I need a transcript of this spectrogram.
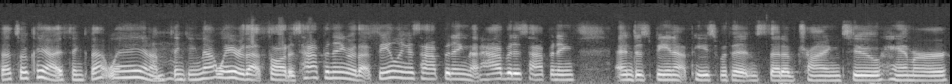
that's okay. I think that way, and I'm thinking that way, or that thought is happening, or that feeling is happening, that habit is happening, and just being at peace with it instead of trying to hammer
